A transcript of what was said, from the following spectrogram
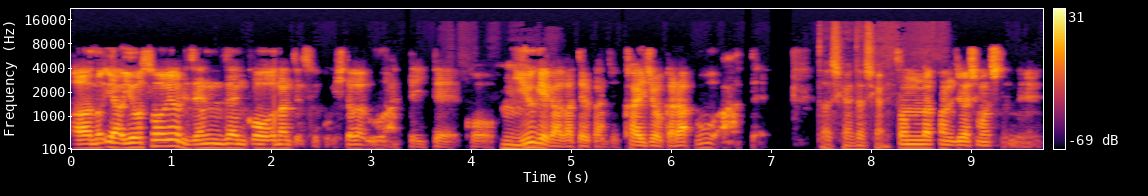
あの、いや、予想より全然こう、なんていうんですか、こう人がうわっていて、こう、うん湯気が上がってる感じ、会場からうわって、確かに確かに。そんな感じがしましたね。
